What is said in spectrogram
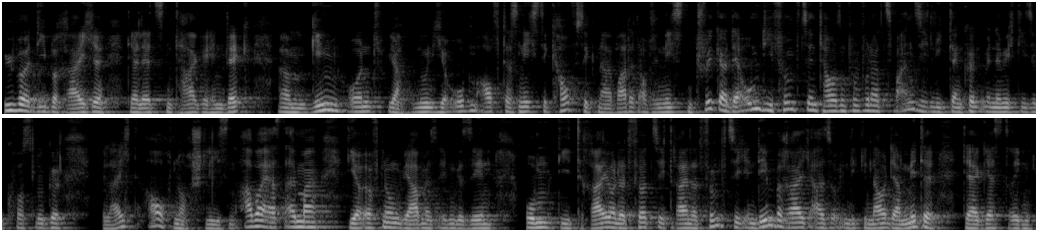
über die Bereiche der letzten Tage hinweg ähm, ging und ja, nun hier oben auf das nächste Kaufsignal wartet, auf den nächsten Trigger, der um die 15.520 liegt. Dann könnten wir nämlich diese Kurslücke vielleicht auch noch schließen. Aber erst einmal die Eröffnung, wir haben es eben gesehen, um die 340, 350 in dem Bereich, also in die, genau der Mitte der gestrigen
